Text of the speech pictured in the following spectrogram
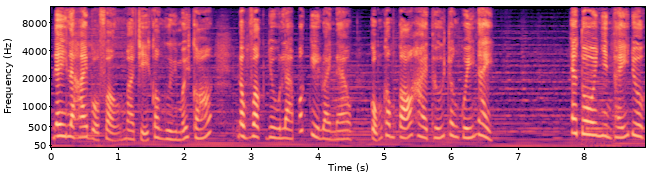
Đây là hai bộ phận mà chỉ con người mới có, động vật dù là bất kỳ loài nào cũng không có hai thứ trân quý này. Theo tôi nhìn thấy được,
